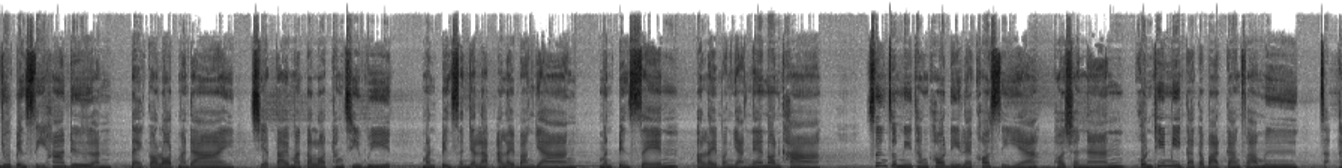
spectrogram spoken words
อยู่เป็นสี่ห้าเดือน แต่ก็รอดมาได้ เฉียดตายมาตลอดทั้งชีวิต มันเป็นสัญลักษณ์อะไรบางอย่าง มันเป็นเซนส์ อะไรบางอย่างแน่นอนค่ะ ซึ่งจะมีทั้งข้อดีและข้อเสีย เพราะฉะนั้นคนที่มีกากบาทกลางฝ่ามือ จะท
